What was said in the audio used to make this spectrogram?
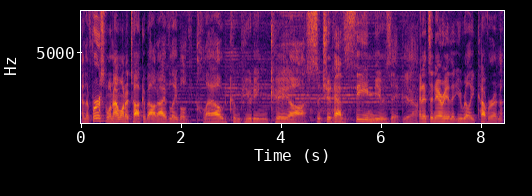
And the first one I want to talk about, I've labeled cloud computing chaos. It should have theme music. Yeah. And it's an area that you really cover. And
